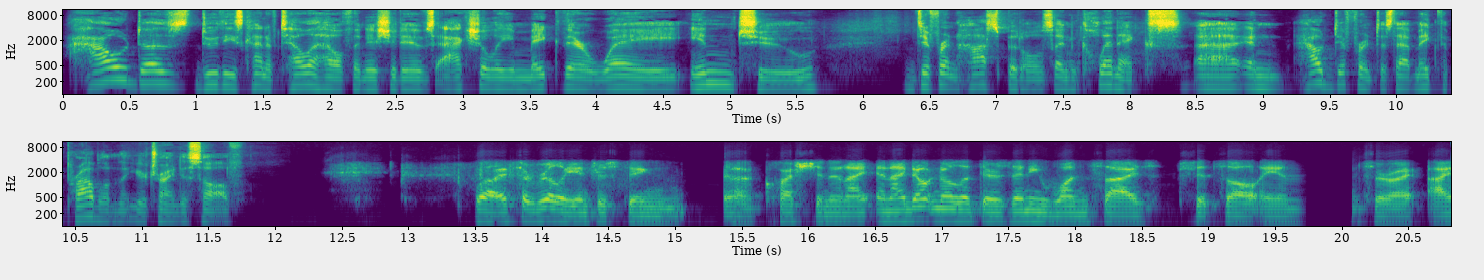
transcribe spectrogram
How does do these kind of telehealth initiatives actually make their way into different hospitals and clinics, uh, and how different does that make the problem that you're trying to solve? Well, it's a really interesting uh, question, and I and I don't know that there's any one size fits all answer. I, I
